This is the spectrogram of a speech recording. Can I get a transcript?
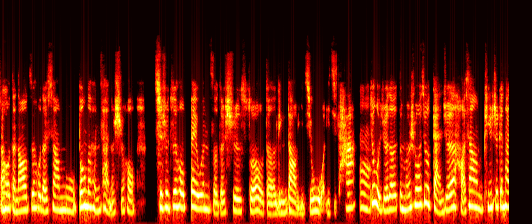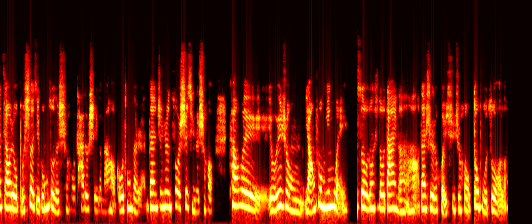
然后等到最后的项目崩得很惨的时候。其实最后被问责的是所有的领导以及我以及他，嗯，就我觉得怎么说，就感觉好像平时跟他交流不涉及工作的时候，他都是一个蛮好沟通的人，但真正做事情的时候，他会有一种阳奉阴违，所有东西都答应的很好，但是回去之后都不做了。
